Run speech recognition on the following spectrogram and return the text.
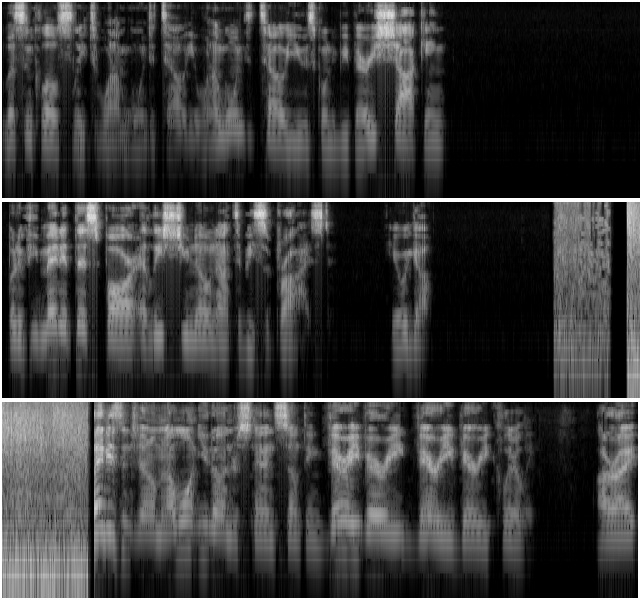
Listen closely to what I'm going to tell you. What I'm going to tell you is going to be very shocking but if you made it this far, at least you know not to be surprised. Here we go. Ladies and gentlemen, I want you to understand something very, very, very, very clearly. Alright?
